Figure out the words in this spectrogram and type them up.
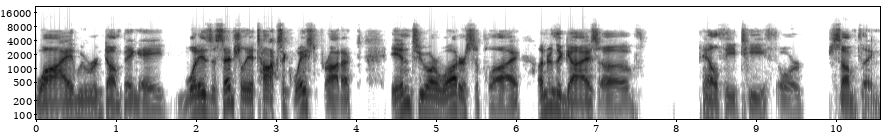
why we were dumping a what is essentially a toxic waste product into our water supply under the guise of healthy teeth or something.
